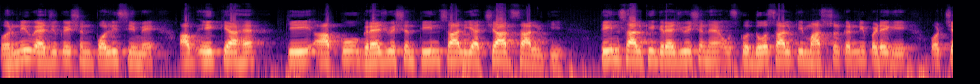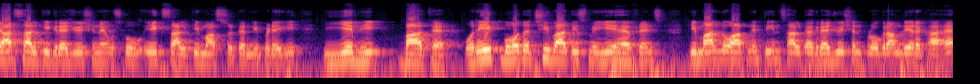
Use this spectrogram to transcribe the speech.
और न्यू एजुकेशन पॉलिसी में अब एक क्या है कि आपको ग्रेजुएशन तीन साल या चार साल की तीन साल की ग्रेजुएशन है, उसको दो साल की मास्टर करनी पड़ेगी और चार साल की ग्रेजुएशन है, उसको एक साल की मास्टर करनी पड़ेगी। ये भी बात है। और एक बहुत अच्छी बात इसमें ये है फ्रेंड्स कि मान लो आपने तीन साल का ग्रेजुएशन प्रोग्राम ले रखा है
